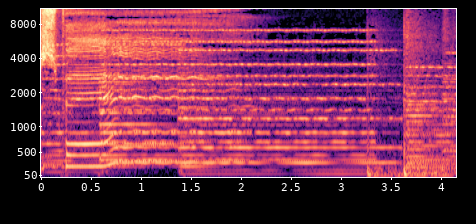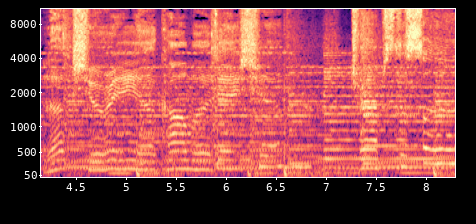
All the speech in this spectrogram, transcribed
spare. Luxury accommodation traps the sun.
